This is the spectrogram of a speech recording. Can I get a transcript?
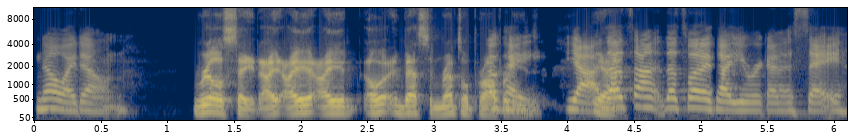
No, I don't. Real estate. I I, I invest in rental properties. Okay, yeah, yeah, that's not, that's what I thought you were gonna say,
